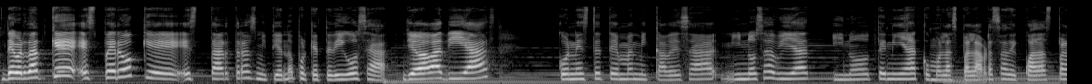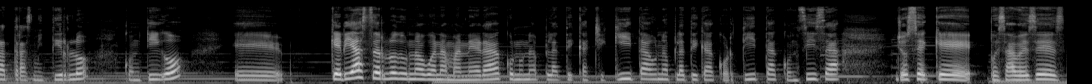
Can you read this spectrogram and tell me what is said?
de verdad que espero que estar transmitiendo, porque te digo, o sea, llevaba días con este tema en mi cabeza y no sabía y no tenía como las palabras adecuadas para transmitirlo contigo. Eh, quería hacerlo de una buena manera, con una plática chiquita, una plática cortita, concisa. Yo sé que pues a veces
